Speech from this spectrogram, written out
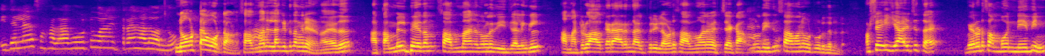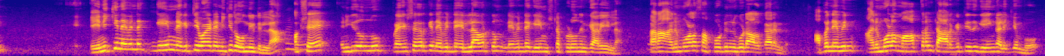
ഇതെല്ലാം ഇത്രയും വന്നു. നോട്ട വോട്ടാണ്. സാബുമാൻ എല്ലാം കിട്ടുന്നത് അങ്ങനെയാണ്. അതായത് ആ തമ്മിൽ ഭേദം സാബുമാൻ എന്നുള്ള രീതിയിൽ അല്ലെങ്കിൽ ആ മറ്റുള്ള ആൾക്കാർ ആരും താല്പര്യമില്ല. അതുകൊണ്ട് സാബുമാനെ വെച്ചേക്കാം എന്നുള്ള രീതിയിൽ സാബുമാനെ വോട്ട് കൊടുത്തിട്ടുണ്ട്. പക്ഷേ ഈ ആഴ്ചത്തെ വേറൊരു സംഭവം നെവിൻ എനിക്ക് നെവിന്റെ ഗെയിം നെഗറ്റീവായിട്ട് എനിക്ക് തോന്നിയിട്ടില്ല. പക്ഷേ എനിക്ക് തോന്നുന്നു പ്രേക്ഷകർക്ക് നെവിന്റെ എല്ലാവർക്കും നെവിന്റെ ഗെയിം ഇഷ്ടപ്പെടുമെന്ന് എനിക്ക് അറിയില്ല. കാരണം അനുമോളെ സപ്പോർട്ട് ചെയ്യുന്ന കൂടെ ആൾക്കാരുണ്ട്. അപ്പൊ നെവിൻ അനുമോളെ മാത്രം ടാർഗറ്റ് ചെയ്ത് ഗെയിം കളിക്കുമ്പോൾ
